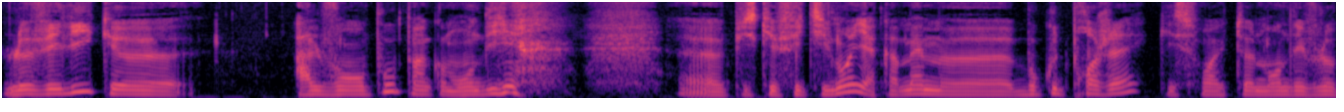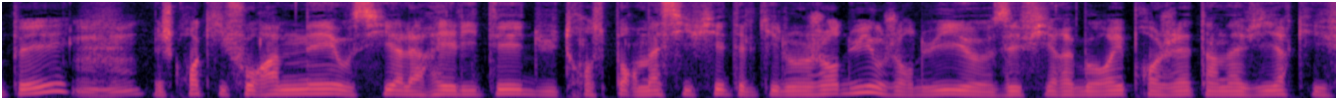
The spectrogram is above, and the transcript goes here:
le Vélic euh, a le vent en poupe, hein, comme on dit. euh, puisqu'effectivement, il y a quand même beaucoup de projets qui sont actuellement développés. Mhm. Mais je crois qu'il faut ramener aussi à la réalité du transport massifié tel qu'il est aujourd'hui. Aujourd'hui, Zéphyr et Boré projettent un navire qui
